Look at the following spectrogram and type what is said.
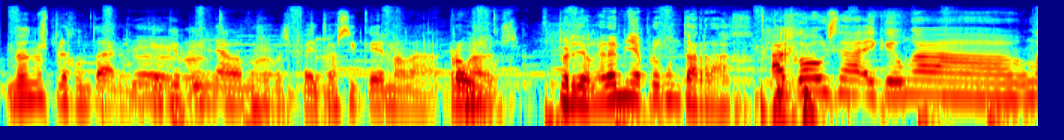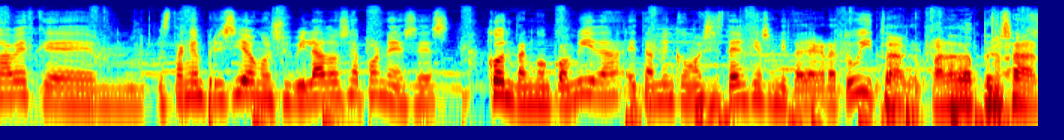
non nos preguntaron claro, que que opinábamos ao respecto, así que nada, roubos. Vale. Perdón, era a miña pregunta rag. A cousa é que unha unha vez que mm, están en prisión os xubilados xaponeses contan con comida e tamén con asistencia sanitaria gratuita. Claro, para pensar.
